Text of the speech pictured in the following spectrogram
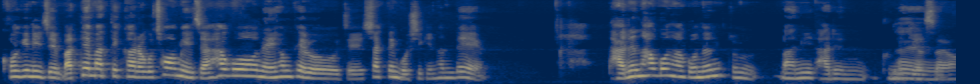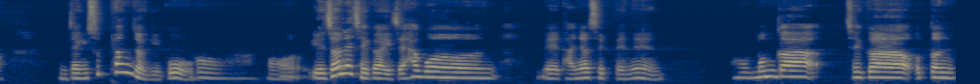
거기는 이제 마테마티카라고 처음에 이제 학원의 형태로 이제 시작된 곳이긴 한데 다른 학원하고는 좀 많이 다른 분위기였어요. 굉장히 수평적이고 어, 어, 예전에 제가 이제 학원에 다녔을 때는, 어, 뭔가 제가 어떤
